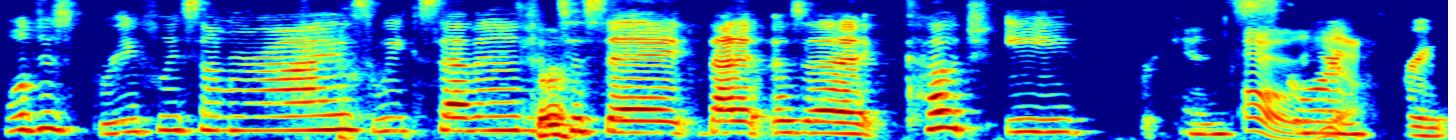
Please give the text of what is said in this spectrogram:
we'll just briefly summarize week seven Sure. to say that it was a Coach E freaking Oh, scoring yeah. spree.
